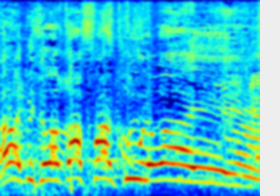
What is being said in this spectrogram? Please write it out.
Arbitro, vaffanculo, vai!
